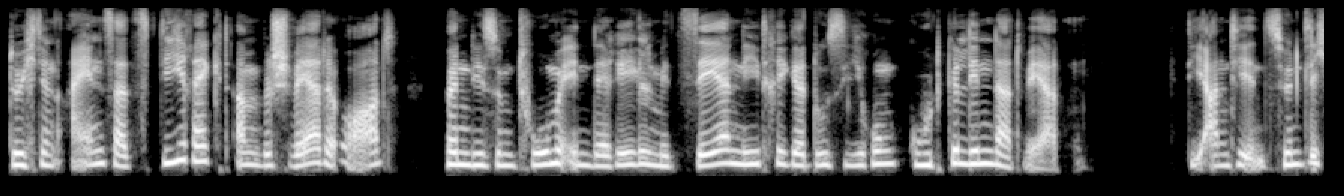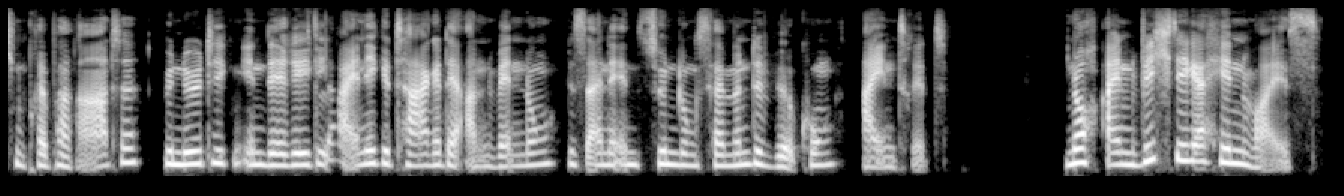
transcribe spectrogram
Durch den Einsatz direkt am Beschwerdeort können die Symptome in der Regel mit sehr niedriger Dosierung gut gelindert werden. Die antientzündlichen Präparate benötigen in der Regel einige Tage der Anwendung, bis eine entzündungshemmende Wirkung eintritt. Noch ein wichtiger Hinweis.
